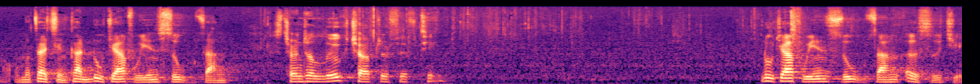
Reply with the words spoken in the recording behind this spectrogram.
啊我们再请看路加福音十五章，Let's turn to Luke chapter fifteen. 路加福音十五章二十节。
